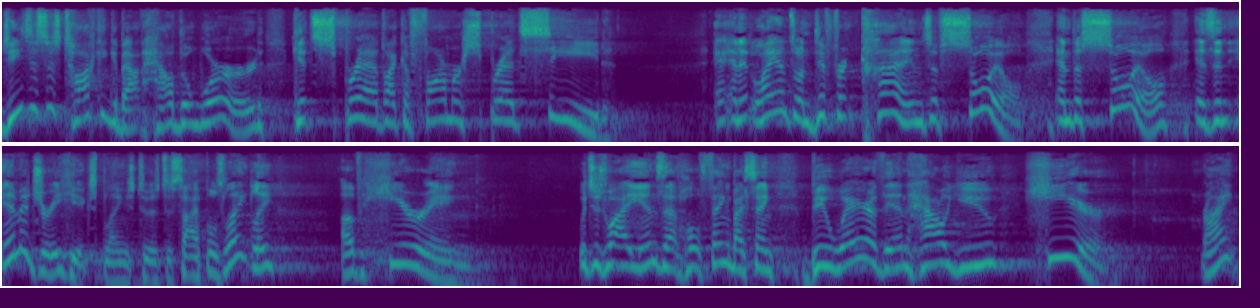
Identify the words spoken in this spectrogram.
Jesus is talking about how the word gets spread like a farmer spreads seed. And it lands on different kinds of soil. And the soil is an imagery, he explains to his disciples lately, of hearing. Which is why he ends that whole thing by saying, Beware then how you hear, right?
